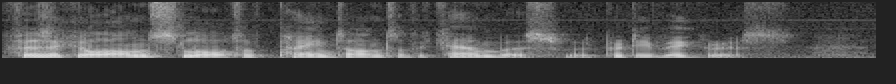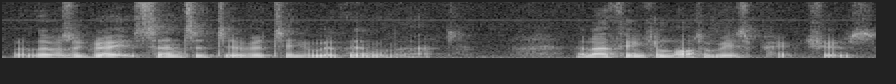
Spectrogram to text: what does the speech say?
physical onslaught of paint onto the canvas was pretty vigorous. But there was a great sensitivity within that. And I think a lot of his pictures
